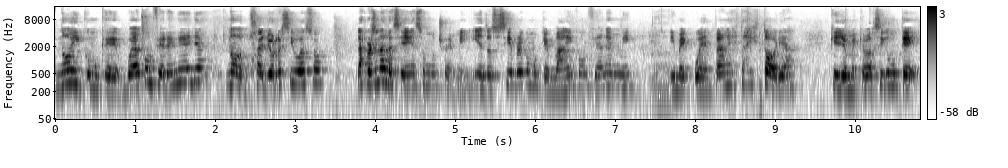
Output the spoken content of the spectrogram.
no, y como que voy a confiar en ella. No, o sea, yo recibo eso. Las personas reciben eso mucho de mí. Y entonces siempre como que van y confían en mí Ajá. y me cuentan estas historias que yo me quedo así como que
